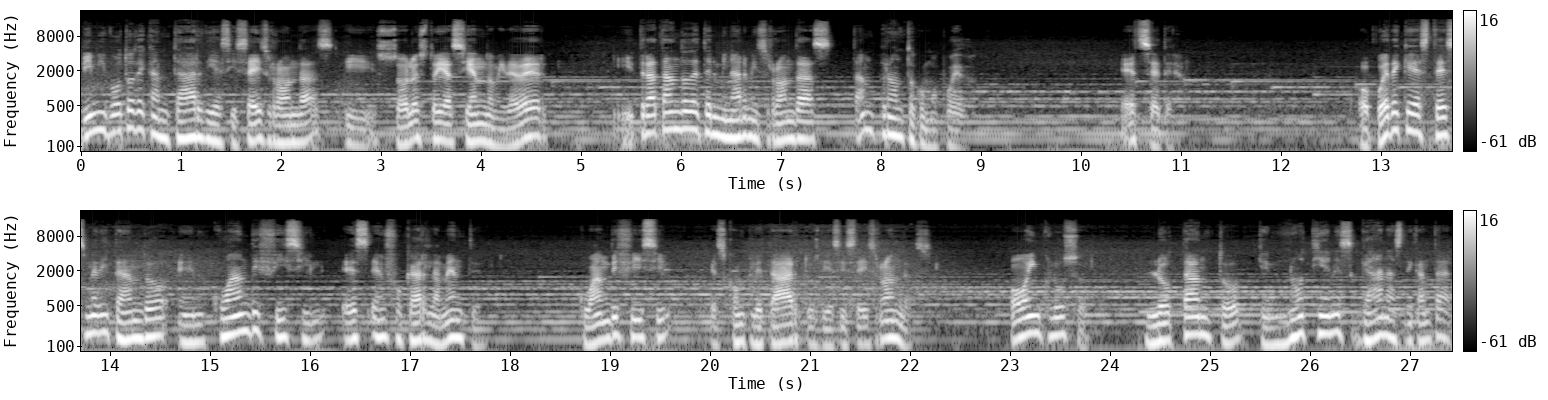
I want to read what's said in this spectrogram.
di mi voto de cantar 16 rondas y solo estoy haciendo mi deber y tratando de terminar mis rondas tan pronto como puedo, etc. O puede que estés meditando en cuán difícil es enfocar la mente, cuán difícil es completar tus 16 rondas, o incluso lo tanto que no tienes ganas de cantar.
